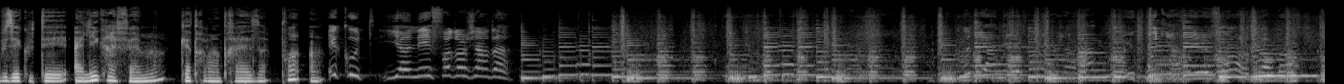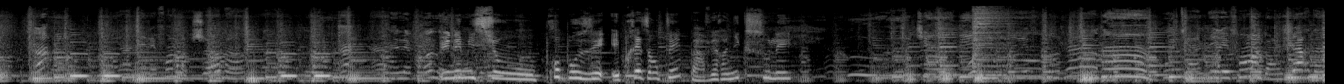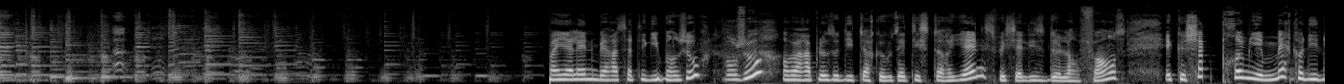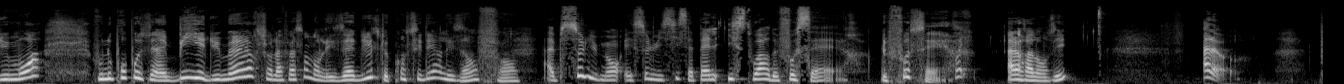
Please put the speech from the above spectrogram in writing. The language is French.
Vous écoutez Allegre FM 93.1. Écoute, il y a un éléphant dans le jardin. Écoute, il y a un éléphant dans le jardin. Écoute, il y a un éléphant dans le jardin. Hein? Il y a un éléphant dans le jardin. Hein un éléphant dans le Une émission proposée et présentée par Véronique Soulet. Écoute, il y a un éléphant Mayalène Berasategui, bonjour. Bonjour. On va rappeler aux auditeurs que vous êtes historienne, spécialiste de l'enfance, et que chaque premier mercredi du mois, vous nous proposez un billet d'humeur sur la façon dont les adultes considèrent les enfants. Absolument. Et celui-ci s'appelle Histoire de faussaire. De faussaire. Oui. Alors allons-y. Alors,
